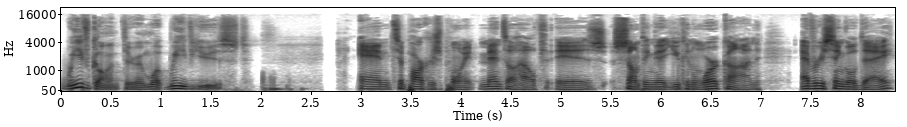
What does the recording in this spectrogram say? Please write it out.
we've gone through and what we've used. And to Parker's point, mental health is something that you can work on every single day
